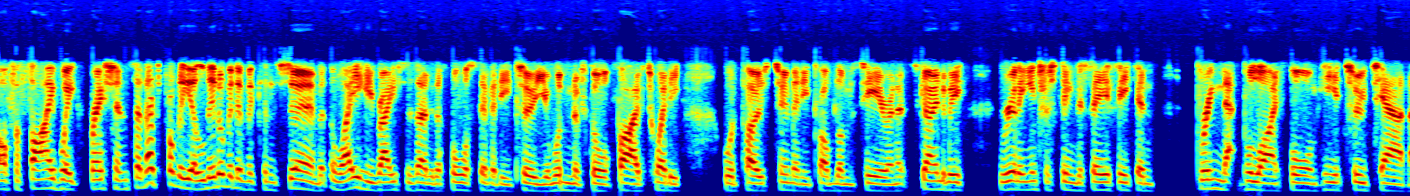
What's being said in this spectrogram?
off a five week freshen. So that's probably a little bit of a concern. But the way he races over the 472, you wouldn't have thought 520 would pose too many problems here. And it's going to be really interesting to see if he can bring that Bulli form here to town.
